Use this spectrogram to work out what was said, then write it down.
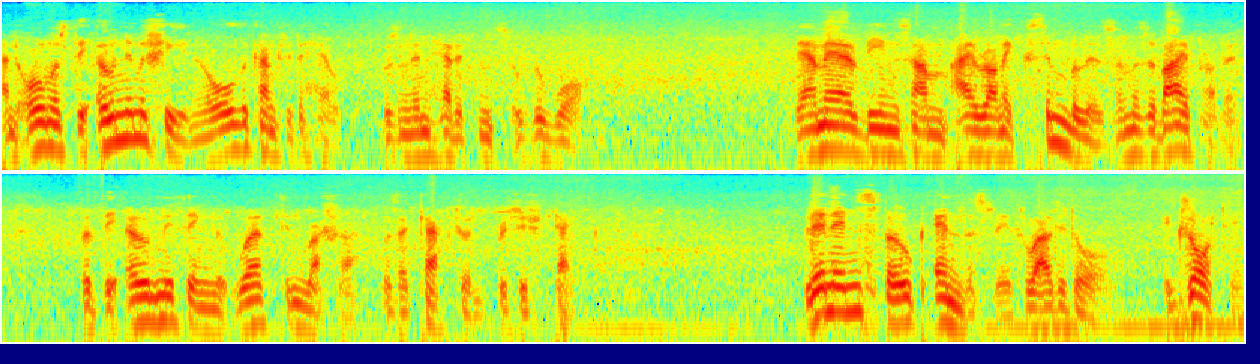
and almost the only machine in all the country to help was an inheritance of the war. There may have been some ironic symbolism as a byproduct, but the only thing that worked in Russia was a captured British tank. Lenin spoke endlessly throughout it all, exhorting,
